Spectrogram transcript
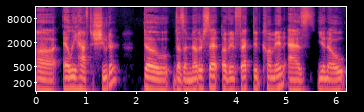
uh, Ellie have to shoot her? Do, does another set of infected come in as you know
